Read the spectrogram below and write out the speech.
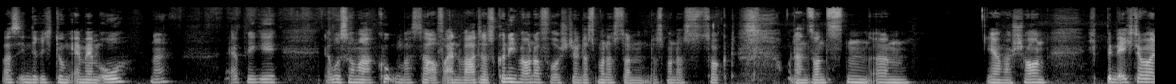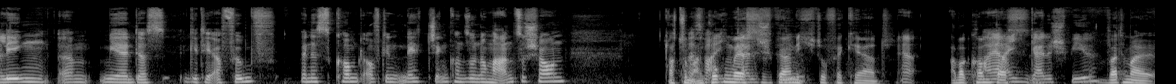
was in die Richtung MMO, ne? RPG. Da muss man mal gucken, was da auf einen wartet. Das könnte ich mir auch noch vorstellen, dass man das dann, dass man das zockt. Und ansonsten, ähm, ja, mal schauen. Ich bin echt überlegen, ähm, mir das GTA 5, wenn es kommt, auf den Next-Gen-Konsolen nochmal anzuschauen. Ach, zum das Angucken wäre es gar nicht so verkehrt. Ja. Aber kommt war ja das. eigentlich ein geiles Spiel. Warte mal,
